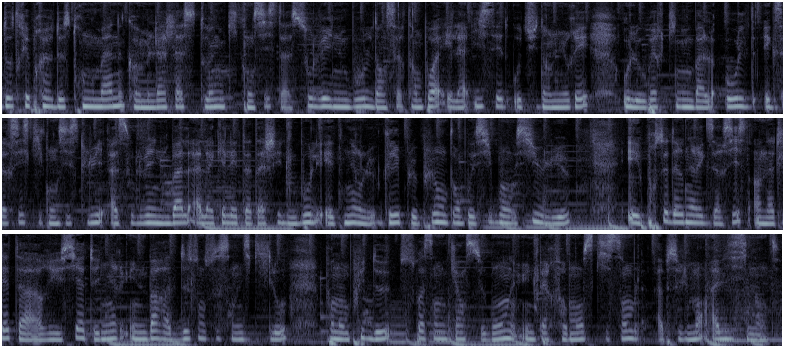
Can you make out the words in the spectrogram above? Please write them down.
D'autres épreuves de strongman comme l'Atlas Stone qui consiste à soulever une boule d'un certain poids et la hisser au-dessus d'un muret ou le Working Ball Hold, exercice qui consiste lui à soulever une balle à laquelle est attachée une boule et tenir le grip le plus longtemps possible ont aussi eu lieu. Et pour ce dernier exercice, un athlète a réussi à tenir une barre à 270 kg pendant plus de 75 secondes, une performance qui semble absolument hallucinante.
